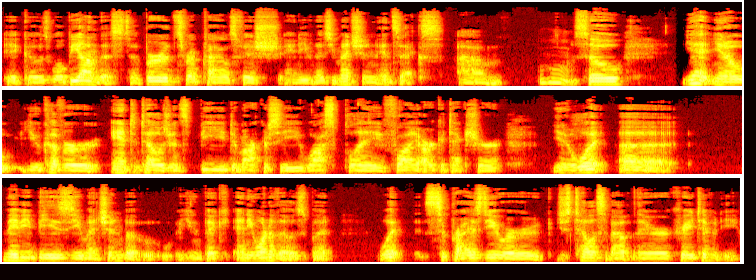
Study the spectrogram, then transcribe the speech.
it goes well beyond this to birds, reptiles, fish, and even as you mentioned, insects. Um, mm-hmm. So, yeah, you know, you cover ant intelligence, bee democracy, wasp play, fly architecture. You know what? Uh, maybe bees you mentioned, but you can pick any one of those. But what surprised you, or just tell us about their creativity?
